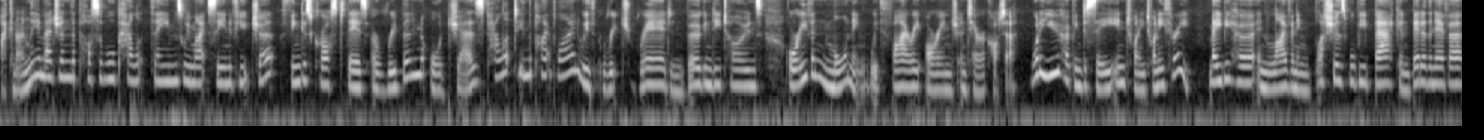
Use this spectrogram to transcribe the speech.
I can only imagine the possible palette themes we might see in the future. Fingers crossed there's a ribbon or jazz palette in the pipeline with rich red and burgundy tones, or even morning with fiery orange and terracotta. What are you hoping to see in 2023? Maybe her enlivening blushes will be back and better than ever.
